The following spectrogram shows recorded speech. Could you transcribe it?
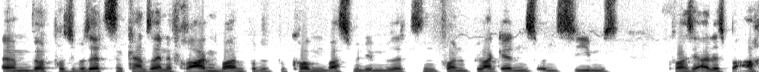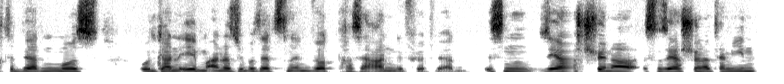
ähm, WordPress übersetzen, kann seine Fragen beantwortet bekommen, was mit dem Übersetzen von Plugins und Themes quasi alles beachtet werden muss und kann eben an das Übersetzen in WordPress herangeführt werden. Ist ein sehr schöner, ist ein sehr schöner Termin,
